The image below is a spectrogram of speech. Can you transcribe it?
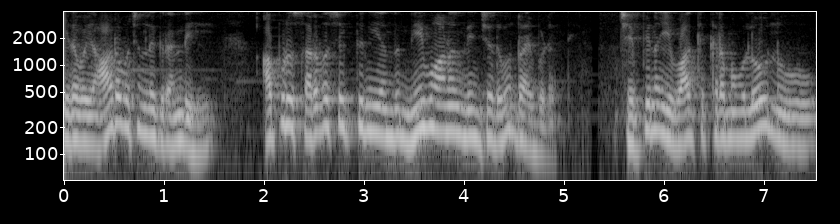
ఇరవై ఆరు వచనంలోకి రండి. అప్పుడు సర్వశక్తిని ఎందు నీవు ఆనందించదు అని రాయబడింది. చెప్పిన ఈ వాక్య క్రమంలో నువ్వు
